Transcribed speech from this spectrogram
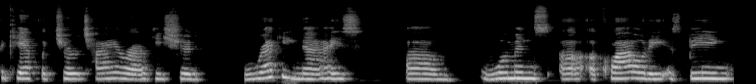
the Catholic Church hierarchy should recognize um, women's uh, equality as being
